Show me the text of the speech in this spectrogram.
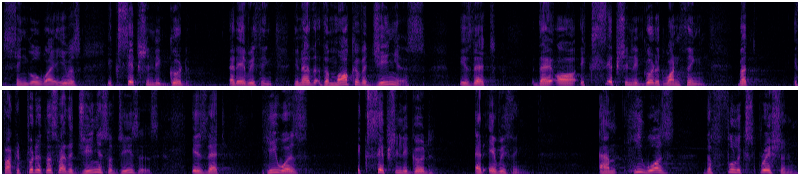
single way. He was exceptionally good at everything. You know, the, the mark of a genius is that they are exceptionally good at one thing. But if I could put it this way, the genius of Jesus is that he was exceptionally good at everything. Um, he was the full expression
